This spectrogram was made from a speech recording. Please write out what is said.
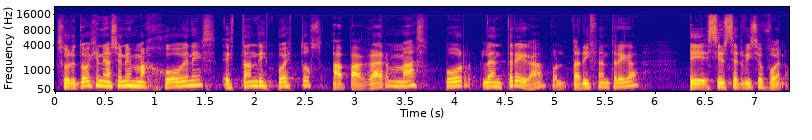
sobre todo generaciones más jóvenes, están dispuestos a pagar más por la entrega, por tarifa de entrega, eh, si el servicio es bueno.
